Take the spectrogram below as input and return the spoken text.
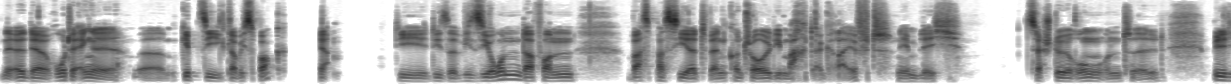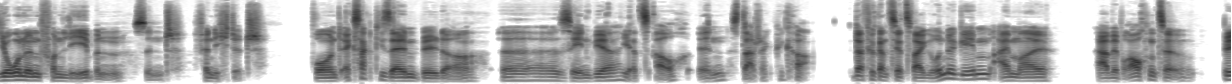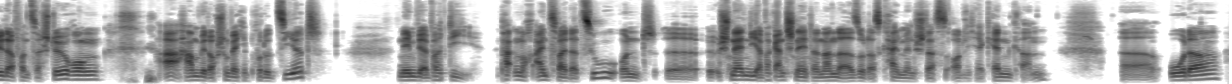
Äh, Der rote Engel äh, gibt sie, glaube ich, Spock. Ja. Die, diese Vision davon, was passiert, wenn Control die Macht ergreift, nämlich Zerstörung und äh, Billionen von Leben sind vernichtet. Und exakt dieselben Bilder äh, sehen wir jetzt auch in Star Trek Picard. Dafür kann es dir zwei Gründe geben. Einmal, ja, wir brauchen Zer Bilder von Zerstörung. Ah, haben wir doch schon welche produziert. Nehmen wir einfach die. Packen noch ein, zwei dazu und äh, schnellen die einfach ganz schnell hintereinander, sodass kein Mensch das ordentlich erkennen kann. Äh, oder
